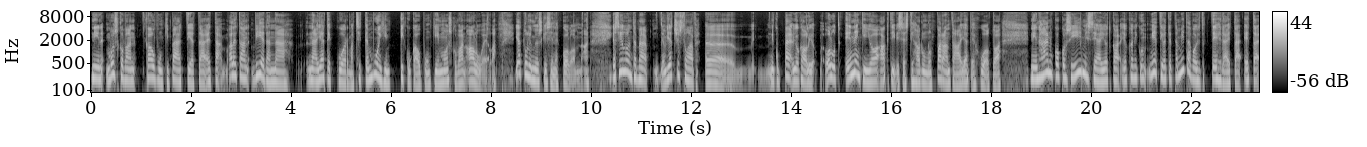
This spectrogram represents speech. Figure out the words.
niin Moskovan kaupunki päätti, että, että aletaan viedä nämä nämä jätekuormat sitten muihin pikkukaupunkiin Moskovan alueella. Ja tuli myöskin sinne Kolomnaan. Ja silloin tämä Vyacheslav, äh, niin pää, joka oli ollut ennenkin jo aktiivisesti halunnut parantaa jätehuoltoa, niin hän kokosi ihmisiä, jotka, jotka niin miettivät, että mitä voisivat tehdä, että, että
